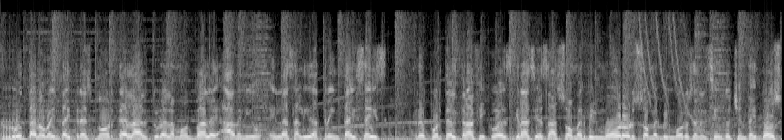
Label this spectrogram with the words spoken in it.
ruta 93 norte a la altura de la Mont Valley Avenue en la salida 36. Reporte del tráfico es gracias a Somerville Motors, Somerville Motors en el 182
